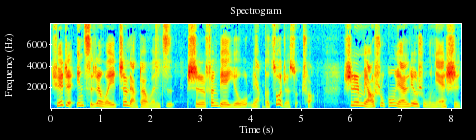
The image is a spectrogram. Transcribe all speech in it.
学者因此认为这两段文字是分别由两个作者所创，是描述公元六十五年时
